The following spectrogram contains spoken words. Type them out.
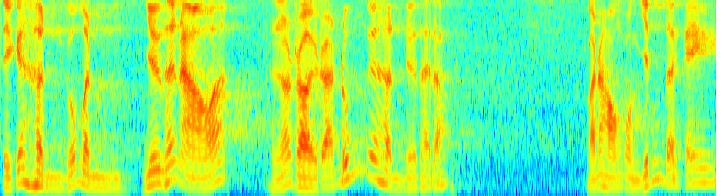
thì cái hình của mình như thế nào á thì nó rời ra đúng cái hình như thế đó. Và nó không còn dính tới cái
